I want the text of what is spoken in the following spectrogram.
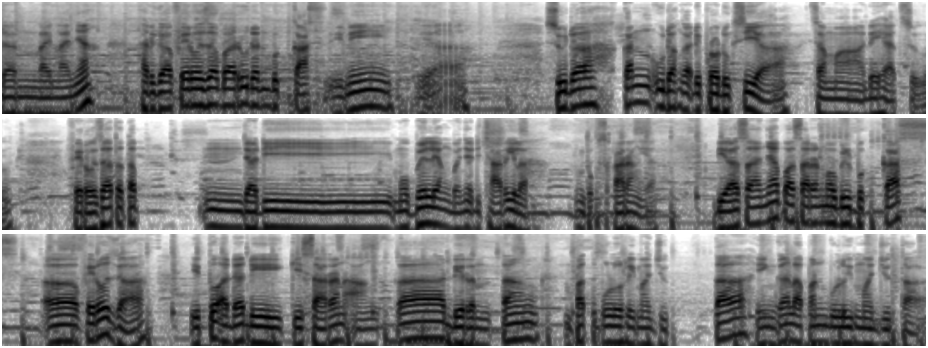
dan lain-lainnya harga Feroza baru dan bekas ini ya sudah kan udah nggak diproduksi ya sama Daihatsu Feroza tetap mm, jadi mobil yang banyak dicari lah untuk sekarang ya. Biasanya pasaran mobil bekas uh, Feroza itu ada di kisaran angka di rentang 45 juta hingga 85 juta.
